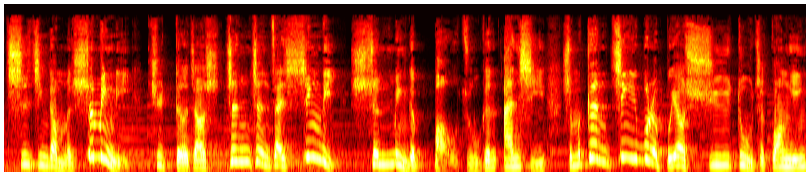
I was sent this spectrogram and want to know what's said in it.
吃进到我们生命里，去得着真正在心里生命的饱足跟安息。什么更进一步的，不要虚度着光阴，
